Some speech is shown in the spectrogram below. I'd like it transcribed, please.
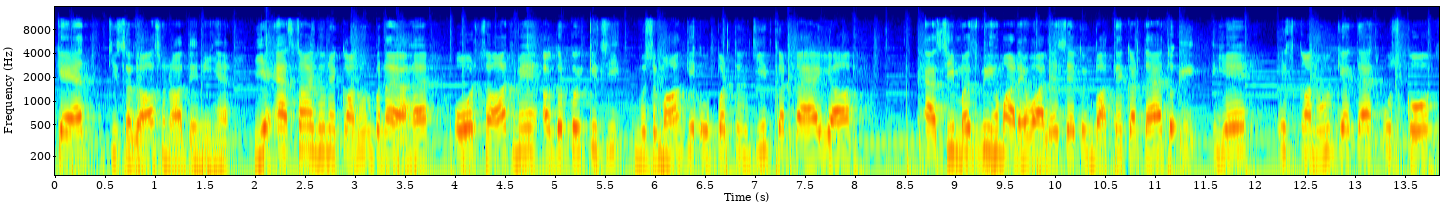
قید کی سزا سنا دینی ہے۔ یہ ایسا انہوں نے قانون بنایا ہے۔ اور ساتھ میں اگر کوئی کسی مسلمان کے اوپر تنقید کرتا ہے یا ایسی مذہبی ہمارے حوالے سے کوئی باتیں کرتا ہے، تو یہ اس قانون کے تحت اس کو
